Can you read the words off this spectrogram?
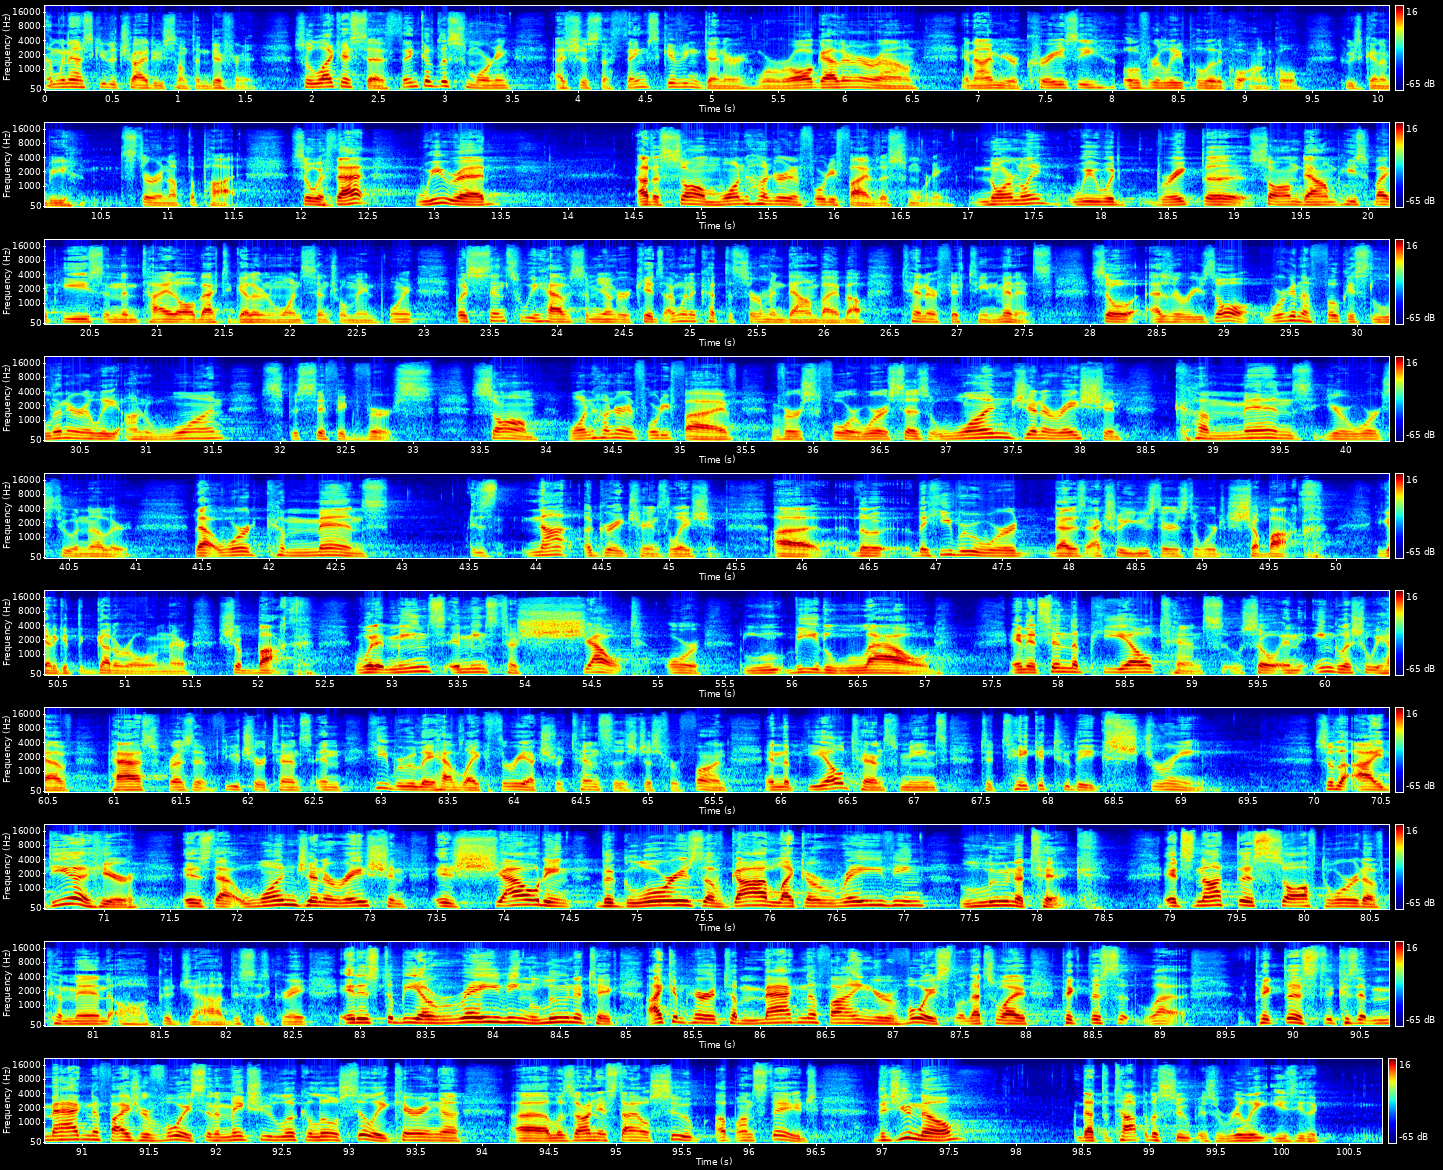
I'm going to ask you to try to do something different. So, like I said, think of this morning as just a Thanksgiving dinner where we're all gathering around, and I'm your crazy, overly political uncle who's going to be stirring up the pot. So, with that, we read out of Psalm 145 this morning. Normally, we would break the psalm down piece by piece and then tie it all back together in one central main point. But since we have some younger kids, I'm going to cut the sermon down by about 10 or 15 minutes. So, as a result, we're going to focus linearly on one specific verse. Psalm 145, verse 4, where it says, One generation commends your works to another. That word commends is not a great translation. Uh, the, the Hebrew word that is actually used there is the word shabach. You got to get the guttural in there. Shabach. What it means, it means to shout or l- be loud. And it's in the Piel tense. So in English, we have past, present, future tense. In Hebrew, they have like three extra tenses just for fun. And the Piel tense means to take it to the extreme. So the idea here is that one generation is shouting the glories of God like a raving lunatic. It's not this soft word of commend, oh, good job, this is great. It is to be a raving lunatic. I compare it to magnifying your voice. That's why I picked this, picked this because it magnifies your voice and it makes you look a little silly carrying a, a lasagna style soup up on stage. Did you know that the top of the soup is really easy to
